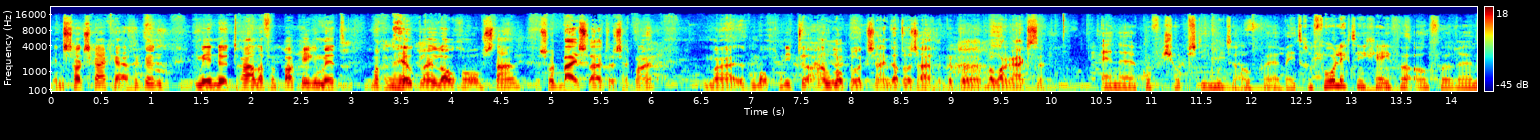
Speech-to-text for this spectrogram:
En straks krijg je eigenlijk een meer neutrale verpakking. Met mag een heel klein logo op staan. Een soort bijsluiter, zeg maar. Maar het mocht niet te aanlokkelijk zijn. Dat was eigenlijk het uh, belangrijkste. En uh, coffeeshops die moeten ook betere voorlichting geven over ehm,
